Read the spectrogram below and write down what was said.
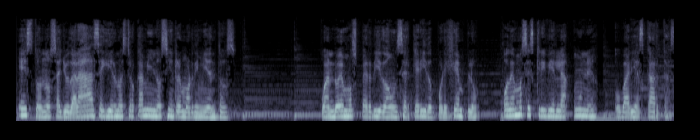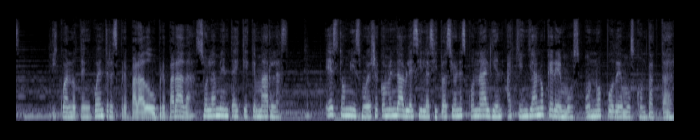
Esto nos ayudará a seguir nuestro camino sin remordimientos. Cuando hemos perdido a un ser querido, por ejemplo, podemos escribirle una o varias cartas, y cuando te encuentres preparado o preparada, solamente hay que quemarlas esto mismo es recomendable si la situación es con alguien a quien ya no queremos o no podemos contactar.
